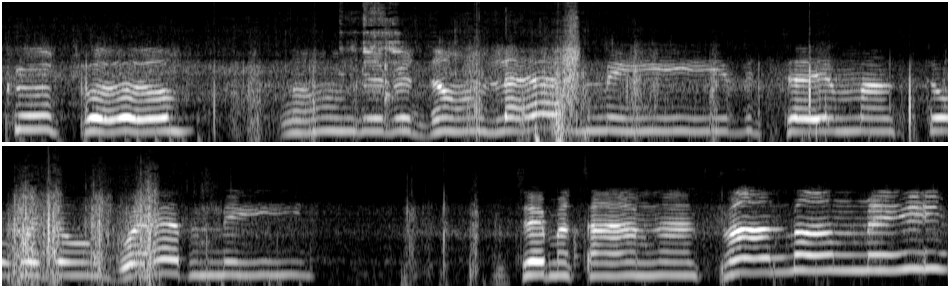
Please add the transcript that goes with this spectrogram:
Cooper. Don't if it don't let me. If you tell my story, don't grab me. Take my time, that's fine by me.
